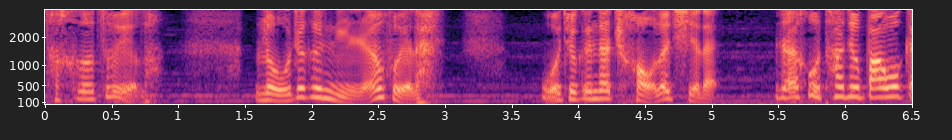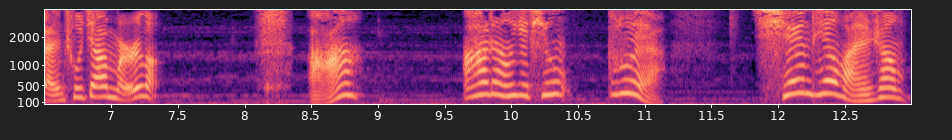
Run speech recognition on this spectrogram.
他喝醉了，搂着个女人回来，我就跟他吵了起来，然后他就把我赶出家门了。啊！阿亮一听，不对啊，前天晚上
